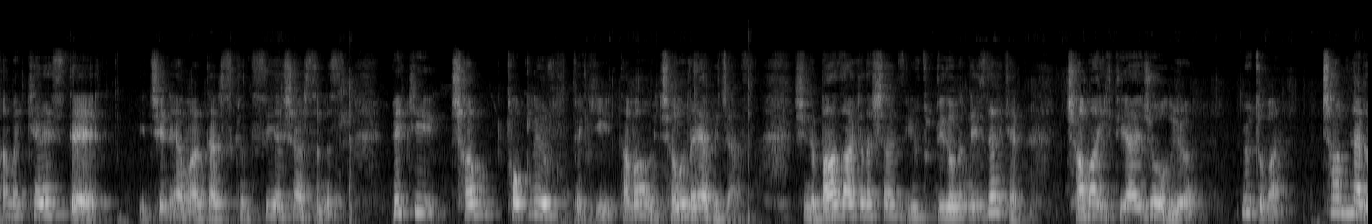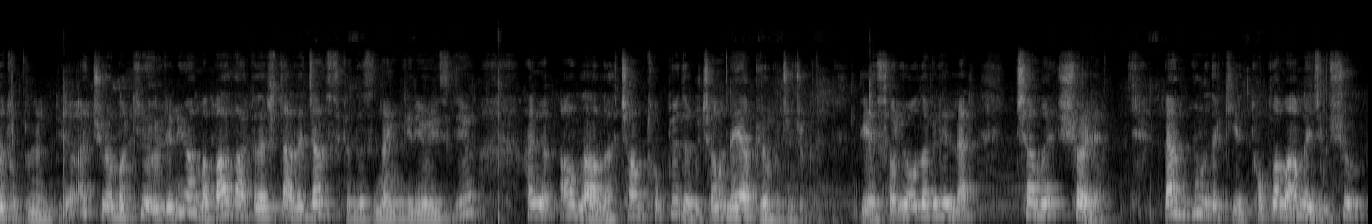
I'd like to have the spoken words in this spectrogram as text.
Ama kereste için envanter sıkıntısı yaşarsınız. Peki çam topluyoruz. Peki tamam mı? Çamı ne yapacağız? Şimdi bazı arkadaşlar YouTube videolarını izlerken çama ihtiyacı oluyor. YouTube'a çam nerede toplanır diyor. Açıyor, bakıyor, öğreniyor ama bazı arkadaşlar da can sıkıntısından giriyor, izliyor. Hani Allah Allah çam topluyor da bu çamı ne yapıyor bu çocuk diye soruyor olabilirler. Çamı şöyle. Ben buradaki toplama amacım şu.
